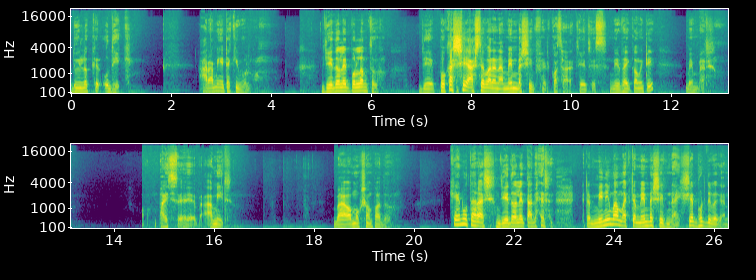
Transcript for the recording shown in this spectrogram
দুই লক্ষের অধিক। আর আমি এটা কি বলব? যে দলের বললাম তো, যে প্রকাশ্যে আসতে পারে না মেম্বারশিপের কথা, যে নির্বাহী কমিটি মেম্বার ভাইস আমির বা অমুক সম্পাদক। কেন তারা যে দলে তাদের একটা মিনিমাম একটা মেম্বারশিপ নাই সে ভোট দেবে কেন?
